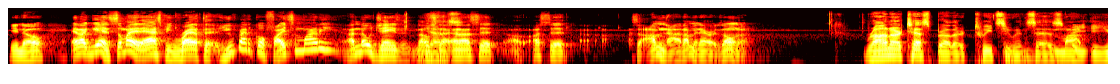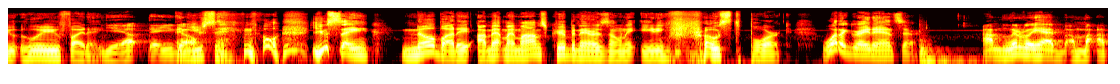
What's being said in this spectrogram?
You know. And again, somebody asked me right after, "You about to go fight somebody?" I know James. No, Yes. and I said, I said, I said, I'm not. I'm in Arizona. Ron Artest brother tweets you and says, My- "Are you, "Who are you fighting?" Yep. There you And go. you say no. You say nobody. I'm at my mom's crib in Arizona eating roast pork. What a great answer. I'm literally had. I,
